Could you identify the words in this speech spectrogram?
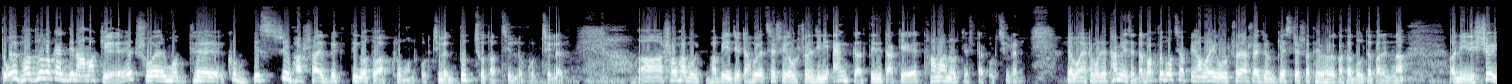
তো ওই ভদ্রলোক একদিন আমাকে শো এর মধ্যে খুব বিশ্রী ভাষায় ব্যক্তিগত আক্রমণ করছিলেন, তুচ্ছ তাচ্ছিল্য করছিলেন। স্বাভাবিকভাবে যেটা হয়েছে, সেই অনুষ্ঠানে যিনি অ্যাঙ্কার তিনি তাকে থামানোর চেষ্টা করছিলেন। এবং একটা পর্যায়ে থামিয়েছেন। তার বক্তব্য হচ্ছে, আপনি আমার এই অনুষ্ঠানে আসা একজন গেস্টের সাথে এভাবে কথা বলতে পারেন না। উনি নিশ্চয়ই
